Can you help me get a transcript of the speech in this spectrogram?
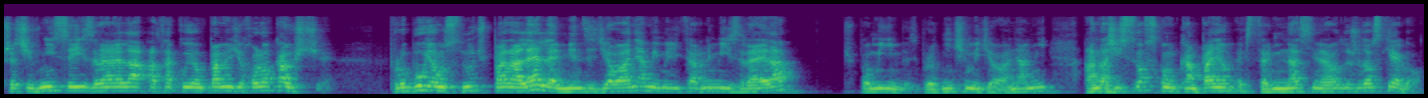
Przeciwnicy Izraela atakują pamięć o Holokauście. Próbują snuć paralele między działaniami militarnymi Izraela, przypomnijmy, zbrodniczymi działaniami, a nazistowską kampanią eksterminacji narodu żydowskiego.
